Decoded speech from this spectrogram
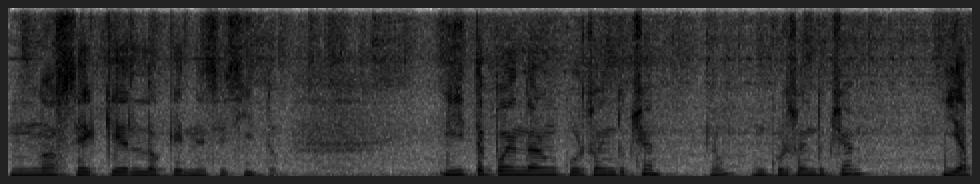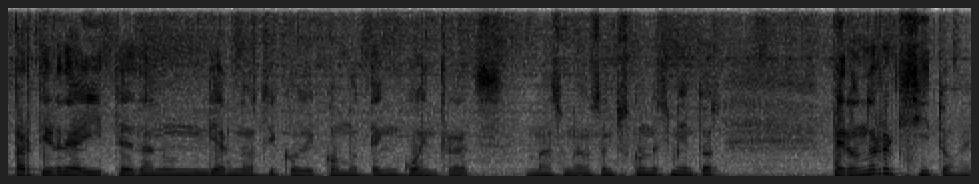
no sé qué es lo que necesito. Y te pueden dar un curso de inducción, ¿no? Un curso de inducción. Y a partir de ahí te dan un diagnóstico de cómo te encuentras más o menos en tus conocimientos. Pero no es requisito, ¿eh?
